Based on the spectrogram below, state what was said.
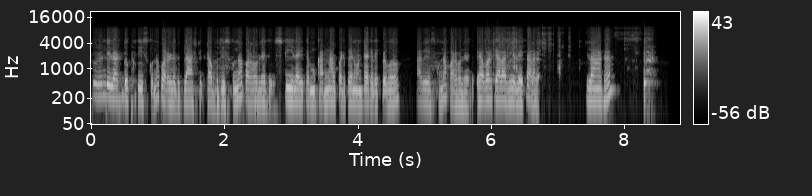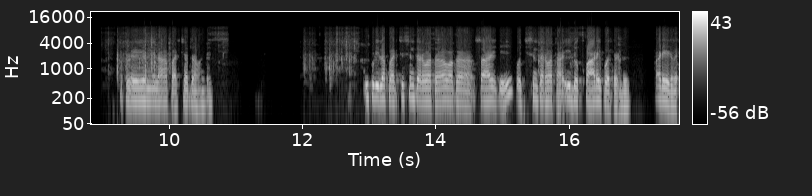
చూడండి ఇలాంటి డొక్కు తీసుకున్నా పర్వాలేదు. ప్లాస్టిక్ టబ్బు తీసుకున్నా పర్వాలేదు. స్టీల్ ఐటమ్ కన్నాలు పడిపోయిన ఉంటాయి కదా ఇప్పుడు. అవి వేసుకున్నా పర్వాలేదు. ఎవరికి ఎలా వీలైతే అలాగా. ఇలాగా ఒక లేయర్ని ఇలా పరిచేద్దామండి ఇప్పుడు ఇలా పరిచేసిన తర్వాత ఒకసారికి వచ్చేసిన తర్వాత ఈ డొక్కు పాడైపోతుంది పడేయడమే.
